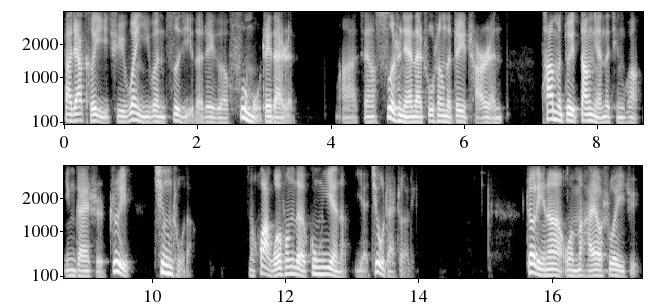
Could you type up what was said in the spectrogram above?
大家可以去问一问自己的这个父母这代人啊，像四十年代出生的这一茬人。他们对当年的情况应该是最清楚的。那华国锋的功业呢，也就在这里。这里呢，我们还要说一句，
